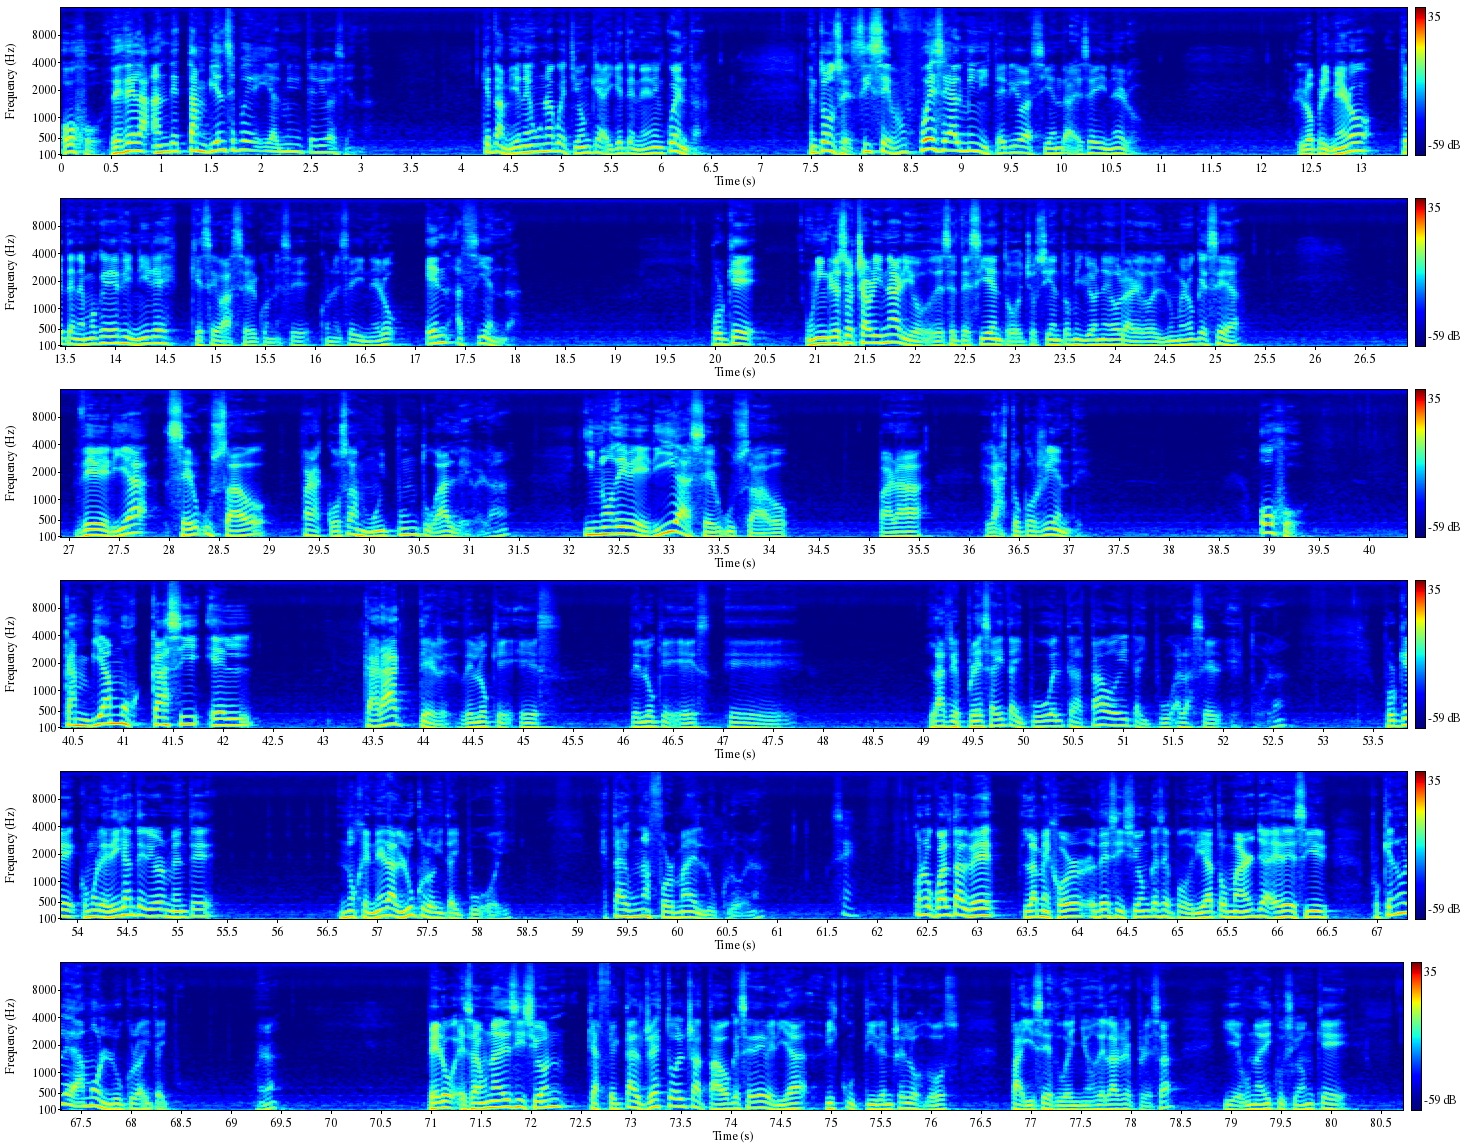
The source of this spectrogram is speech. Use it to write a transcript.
Ojo, desde la ANDE también se puede ir al Ministerio de Hacienda, que también es una cuestión que hay que tener en cuenta. Entonces, si se fuese al Ministerio de Hacienda ese dinero, lo primero que tenemos que definir es qué se va a hacer con ese, con ese dinero en Hacienda. Porque un ingreso extraordinario de 700, 800 millones de dólares o el número que sea, debería ser usado para cosas muy puntuales, ¿verdad? Y no debería ser usado para gasto corriente. ojo, cambiamos casi el carácter de lo que es, de lo que es eh, la represa de Itaipú el tratado de Itaipú al hacer esto, ¿verdad? Porque, como les dije anteriormente, no genera lucro Itaipú hoy. Esta es una forma de lucro, ¿verdad? Sí. Con lo cual, tal vez la mejor decisión que se podría tomar ya es decir, ¿por qué no le damos lucro a Itaipú? ¿Verdad? Pero esa es una decisión que afecta al resto del tratado que se debería discutir entre los dos países dueños de la represa y es una discusión que,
